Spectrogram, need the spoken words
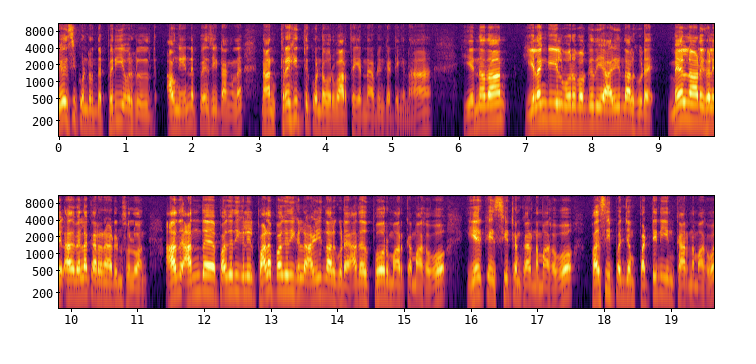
பேசி கொண்டிருந்த பெரியவர்கள் அவங்க என்ன பேசிக்கிட்டாங்கன்னு நான் கிரகித்து கொண்ட ஒரு வார்த்தை என்ன அப்படின்னு கேட்டிங்கன்னா என்னதான் இலங்கையில் ஒரு பகுதி அழிந்தால் கூட மேல் நாடுகளில் அது வெள்ளக்கார நாடுன்னு சொல்லுவாங்க. அது அந்த பகுதிகளில் பல பகுதிகள் அழிந்தால் கூட அதாவது போர் மார்க்கமாகவோ இயற்கை சீற்றம் காரணமாகவோ பசி பஞ்சம் பட்டினியின் காரணமாகவோ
